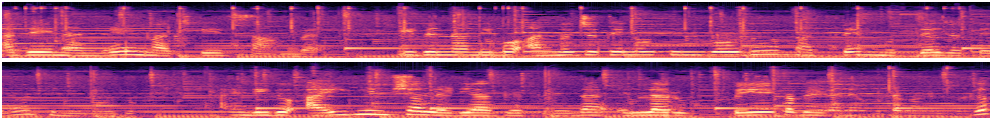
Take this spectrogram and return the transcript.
ಅದೇನಂದರೆ ಮಜ್ಜಿಗೆ ಸಾಂಬಾರ್. ಇದನ್ನು ನೀವು ಅನ್ನ ಜೊತೆನೂ ತಿನ್ಬೋದು, ಮತ್ತು ಮುದ್ದೆ ಜೊತೆನೂ ತಿನ್ಬೋದು. ಆ್ಯಂಡ್ ಇದು ಐದು ನಿಮಿಷ ರೆಡಿ ಆಗಿರೋದ್ರಿಂದ ಎಲ್ಲರೂ ಬೇಗ ಬೇಗನೆ ಊಟ ಮಾಡ್ಬೋದು.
